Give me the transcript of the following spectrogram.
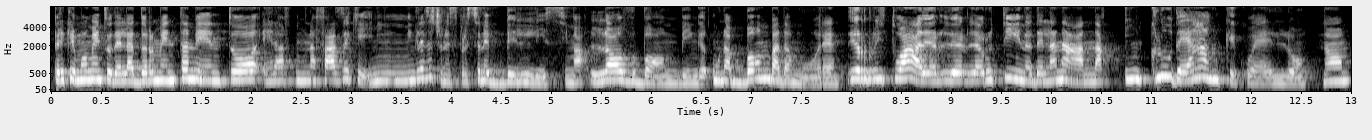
perché il momento dell'addormentamento è la, una fase che in, in, inglese c'è un'espressione bellissima, love bombing, una bomba d'amore. Il rituale, la routine della nanna include anche quello, no?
